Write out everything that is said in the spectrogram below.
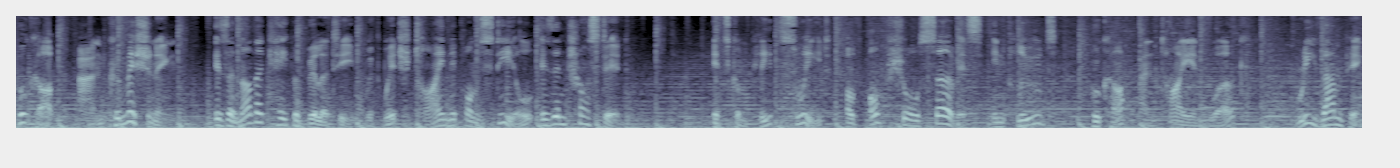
Hookup and commissioning is another capability with which Thai Nippon Steel is entrusted. Its complete suite of offshore service includes hookup and tie-in work, revamping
